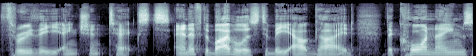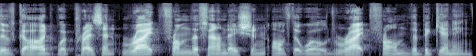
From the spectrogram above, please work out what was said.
through the ancient texts. And if the Bible is to be our guide, the core names of God were present right from the foundation of the world, right from the beginning.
